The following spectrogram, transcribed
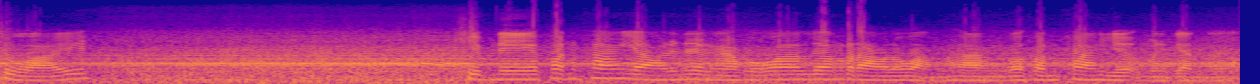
สวยคลิปนี้ค่อนข้างยาวนิดนึงนะเพราะว่าเรื่องราวระหว่างทางก็ค่อนข้างเยอะเหมือนกันนะ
